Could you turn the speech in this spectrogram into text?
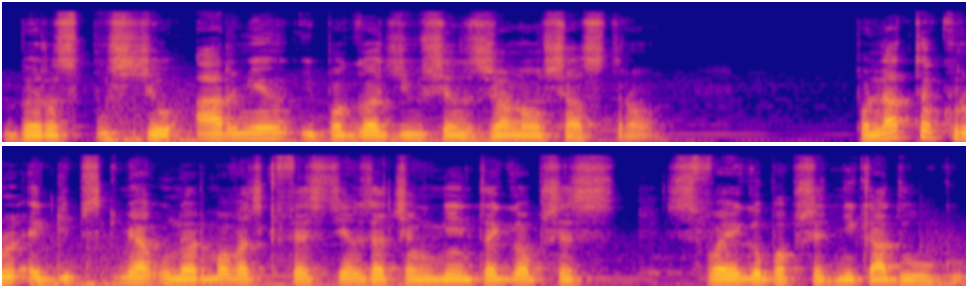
by rozpuścił armię i pogodził się z żoną siostrą. Ponadto król egipski miał unormować kwestię zaciągniętego przez swojego poprzednika długu.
